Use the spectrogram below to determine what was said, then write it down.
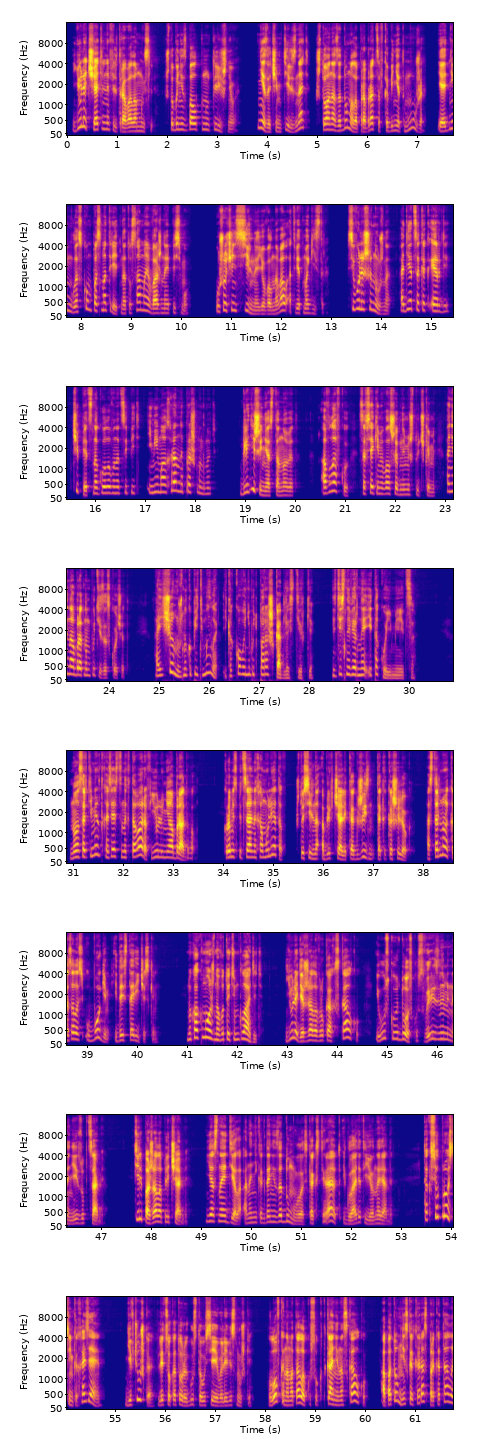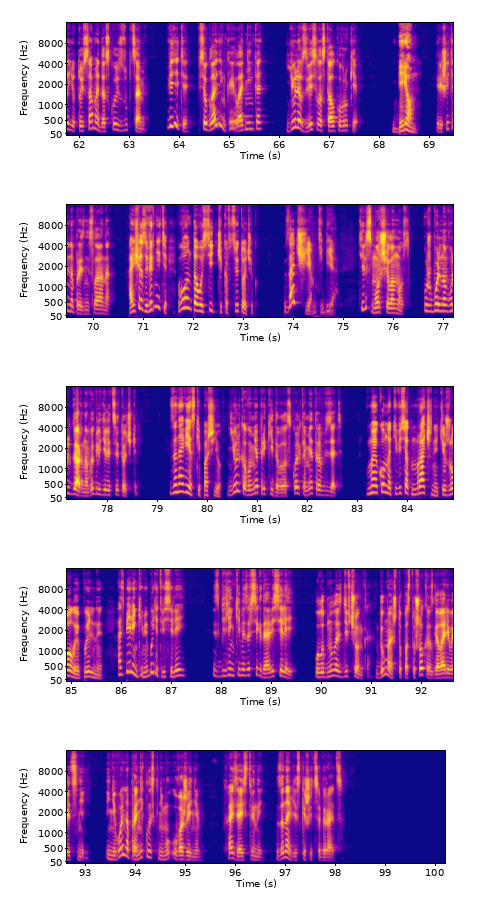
Юля тщательно фильтровала мысли, чтобы не сболтнуть лишнего. Незачем Тиль знать, что она задумала пробраться в кабинет мужа и одним глазком посмотреть на то самое важное письмо. Уж очень сильно ее волновал ответ магистра. Всего лишь и нужно одеться как Эрди, чепец на голову нацепить и мимо охраны прошмыгнуть. Глядишь и не остановят, а в лавку со всякими волшебными штучками они на обратном пути заскочат. А еще нужно купить мыло и какого-нибудь порошка для стирки. Здесь, наверное, и такой имеется. Но ассортимент хозяйственных товаров Юлю не обрадовал. Кроме специальных амулетов, что сильно облегчали как жизнь, так и кошелек, остальное казалось убогим и доисторическим. «Ну как можно вот этим гладить?» Юля держала в руках скалку и узкую доску с вырезанными на ней зубцами. Тиль пожала плечами. Ясное дело, она никогда не задумывалась, как стирают и гладят ее наряды. Так все простенько, хозяин. Девчушка, лицо которой густо усеивали веснушки, ловко намотала кусок ткани на скалку, а потом несколько раз прокатала ее той самой доской с зубцами. Видите, все гладенько и ладненько. Юля взвесила скалку в руке. «Берем», – решительно произнесла она. «А еще заверните вон того ситчика в цветочек». «Зачем тебе?» Тиль сморщила нос. Уж больно вульгарно выглядели цветочки. Занавески пошью. Юлька в уме прикидывала, сколько метров взять. В моей комнате висят мрачные, тяжелые, пыльные, а с беленькими будет веселей. С беленькими завсегда веселей. Улыбнулась девчонка, думая, что пастушок разговаривает с ней. И невольно прониклась к нему уважением. Хозяйственный, занавески шить собирается.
